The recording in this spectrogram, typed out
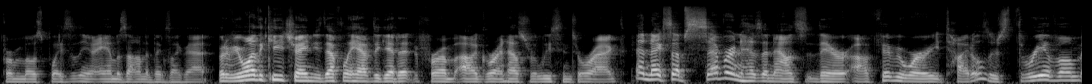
from most places, you know, Amazon and things like that. But if you want the keychain, you definitely have to get it from uh, Grindhouse Releasing Direct. And next up, Severin has announced their uh, February titles. There's three of them,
